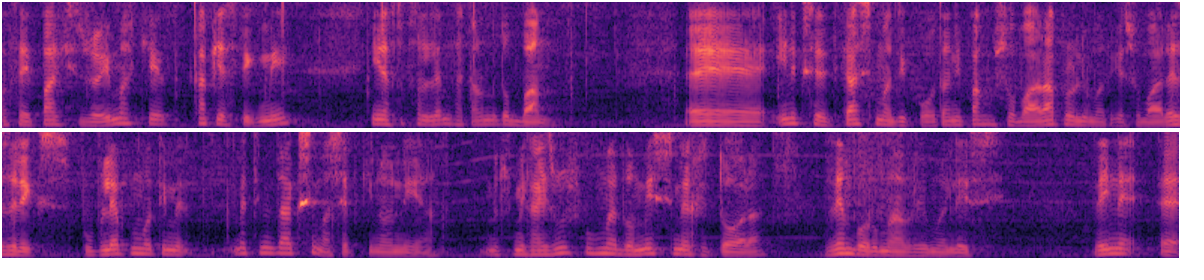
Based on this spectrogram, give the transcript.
ε, θα υπάρχει στη ζωή μας και κάποια στιγμή είναι αυτό που θα λέμε θα κάνουμε τον μπαμ. Ε, είναι εξαιρετικά σημαντικό όταν υπάρχουν σοβαρά προβλήματα και σοβαρές ρήξεις που βλέπουμε ότι με, με τη μεταξύ μας επικοινωνία, με τους μηχανισμούς που έχουμε δομήσει μέχρι τώρα, δεν μπορούμε να βρούμε λύση. Δεν είναι ε,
